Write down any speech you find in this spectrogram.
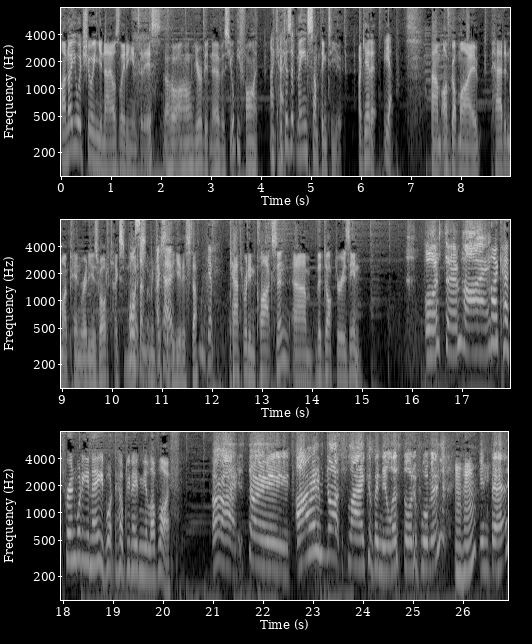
I know you were chewing your nails leading into this. Oh, oh, you're a bit nervous. You'll be fine. Okay. Because it means something to you. I get it. Yep. Um, I've got my pad and my pen ready as well to take some notes. Awesome. I'm interested Okay. to hear this stuff. Yep. Catherine in Clarkson, um, the doctor is in. Awesome. Hi. Hi, Catherine. What do you need? What help do you need in your love life? All right. So I'm not like a vanilla sort of woman Mm-hmm. in bed,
